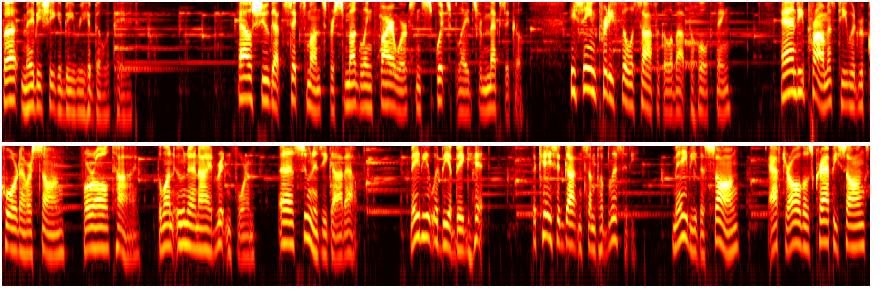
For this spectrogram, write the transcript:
But maybe she could be rehabilitated. Hal Shu got six months for smuggling fireworks and switchblades from Mexico. He seemed pretty philosophical about the whole thing, and he promised he would record our song, For All Time, the one Una and I had written for him, as soon as he got out. Maybe it would be a big hit. The case had gotten some publicity. Maybe the song, after all those crappy songs,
